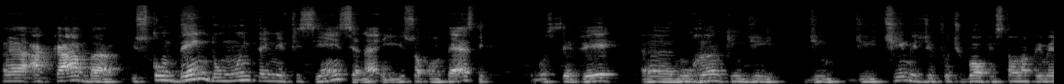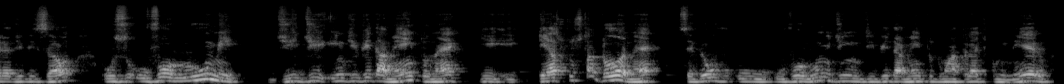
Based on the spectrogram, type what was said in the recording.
é, acaba escondendo muita ineficiência, né? E isso acontece, você vê é, no ranking de, de, de times de futebol que estão na primeira divisão, os, o volume de, de endividamento, né, que, que é assustador, né? Você vê o, o, o, volume de endividamento de um Atlético Mineiro,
